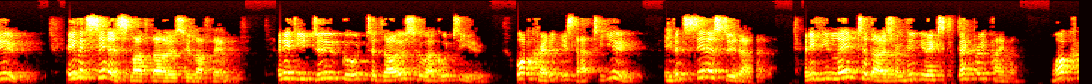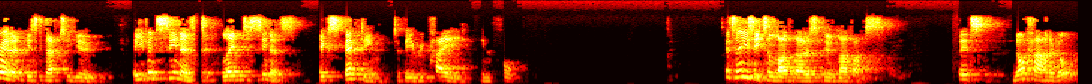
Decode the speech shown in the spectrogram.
you? Even sinners love those who love them. And if you do good to those who are good to you, what credit is that to you? Even sinners do that. And if you lend to those from whom you expect repayment, what credit is that to you? Even sinners lend to sinners, expecting to be repaid in full. It's easy to love those who love us. It's not hard at all.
